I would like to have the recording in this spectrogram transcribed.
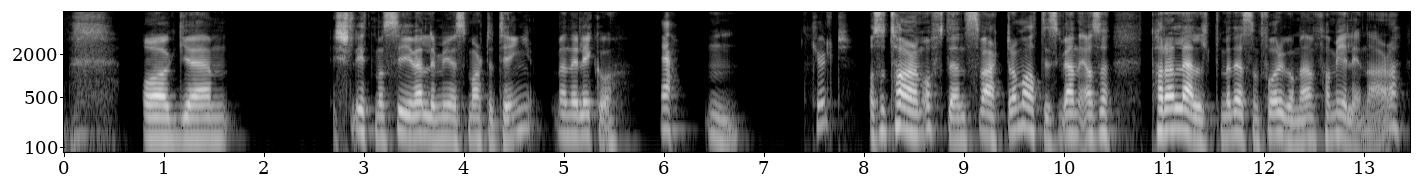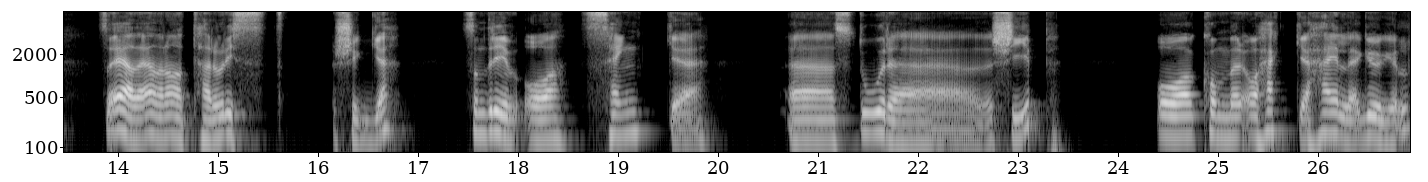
Og um, jeg sliter med å si veldig mye smarte ting, men jeg liker henne. Ja. Mm. Kult. Og så tar de ofte en svært dramatisk vending. altså Parallelt med det som foregår med den familien her, da, så er det en eller annen terroristskygge som driver og senker eh, store skip og kommer og hacker hele Google.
